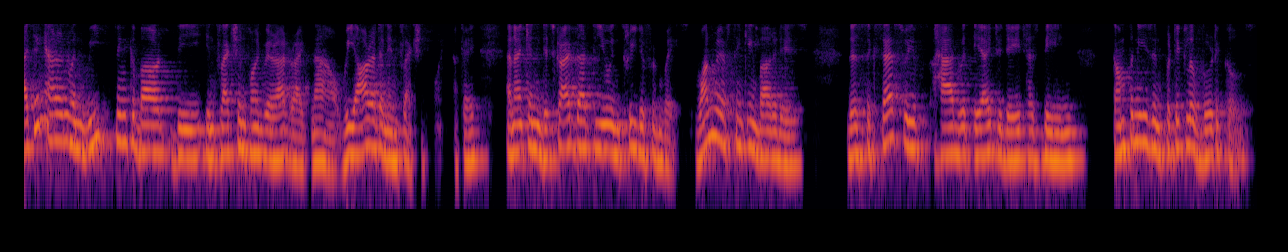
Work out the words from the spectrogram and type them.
I think, Aaron, when we think about the inflection point we're at right now, we are at an inflection point, okay? And I can describe that to you in three different ways. One way of thinking about it is the success we've had with AI to date has been companies in particular verticals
